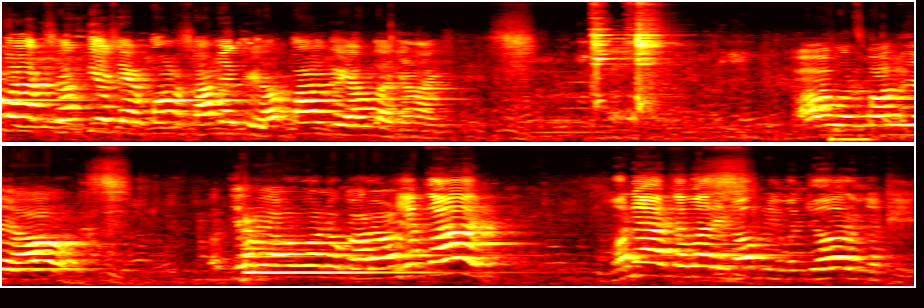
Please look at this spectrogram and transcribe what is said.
વાત સત્ય છે પણ સામેથી હપાવતી આવતા જણાય આવ હરપાલજી આવ અત્યારે આવવાનું કારણ એક મને આ તમારી નોકરી મંજૂર નથી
